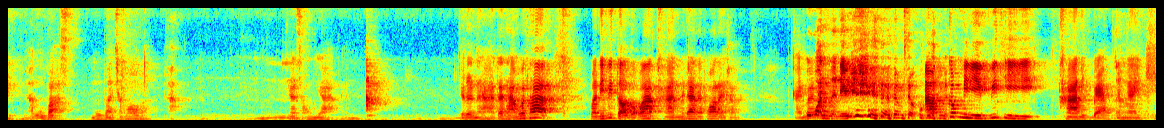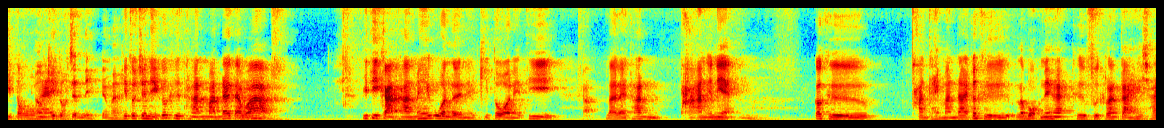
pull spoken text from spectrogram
ดหมูบะหมูบะช่อครับอืมแค่สองอย่างเนี่ยอืมเจริญอาหารแต่ถามว่าถ้า วันนี้พี่ต่อบอกว่าทานไม่ได้นะเพราะอะไรครับไขมันอ้วนนะนี่พี่จะอ้อ้าววนก็มีวิธี ทานอีกแบบยังไงคีโตเอาไงคิโตเจนิกใช่ไหมคีโตเจนิกก็คือทานมันได้แต่ว่า วิธีการทานไม่ให้อ้วนเลยเนี่ยคีโตเนี่ยที่ครับหลาย ๆ ท่านทานกันเนี่ยอืมก็คือทานไขมันได้ก็คือระบบเนี่ยฮะคือฝึกร่างกายให้ใช้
